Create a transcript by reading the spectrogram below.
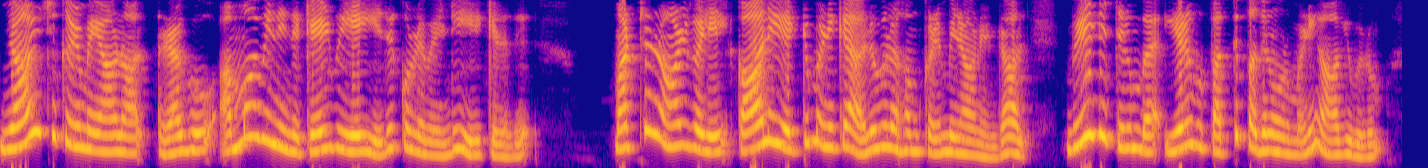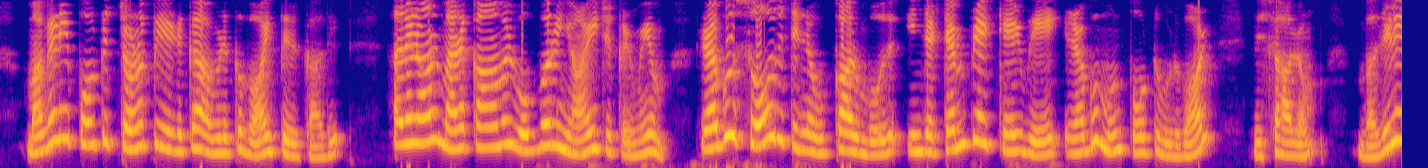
ஞாயிற்றுக்கிழமையானால் ரகு அம்மாவின் இந்த கேள்வியை எதிர்கொள்ள வேண்டி இருக்கிறது. மற்ற நாள்களில் காலை எட்டு மணிக்கு அலுவலகம் கிளம்பினான் என்றால் வீடு திரும்ப இரவு பத்து பதினோரு மணி ஆகிவிடும். மகனை போட்டு துணப்பி எடுக்க அவளுக்கு வாய்ப்பு இருக்காது அதனால் மறக்காமல் ஒவ்வொரு ஞாயிற்றுக்கிழமையும் ரகு சோறு தின்ன உட்காரும்போது இந்த டெம்ப்ளேட் கேள்வியை ரகு முன் போட்டு விடுவாள். விசாலம் பதிலை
